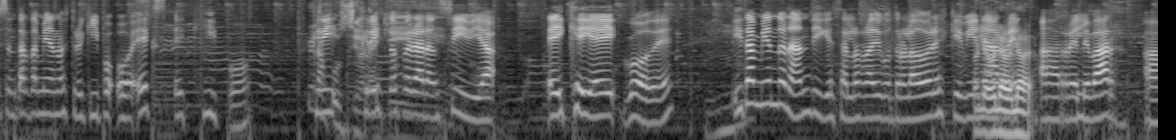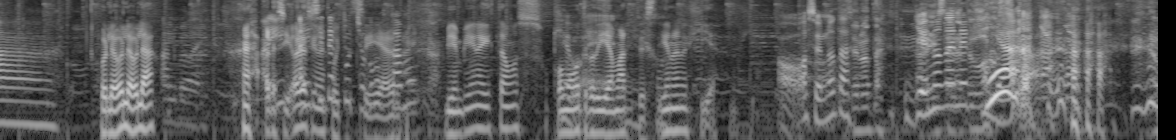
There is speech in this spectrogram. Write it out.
Presentar también a nuestro equipo o ex equipo, Cri- Christopher aquí. Arancibia, a.k.a. Gode. Y también Don Andy, que está en los radiocontroladores, que viene Hola, a, hola, re- hola. a relevar a, Hola, hola, hola. ahora Ahí- sí, ahora ahí sí sí me escucho. escucho, sí, ¿cómo ahora- estamos? Bien, bien, ahí estamos como otro día martes, hijo. lleno de energía. Oh, se nota. Se nota. Lleno de energía. No,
